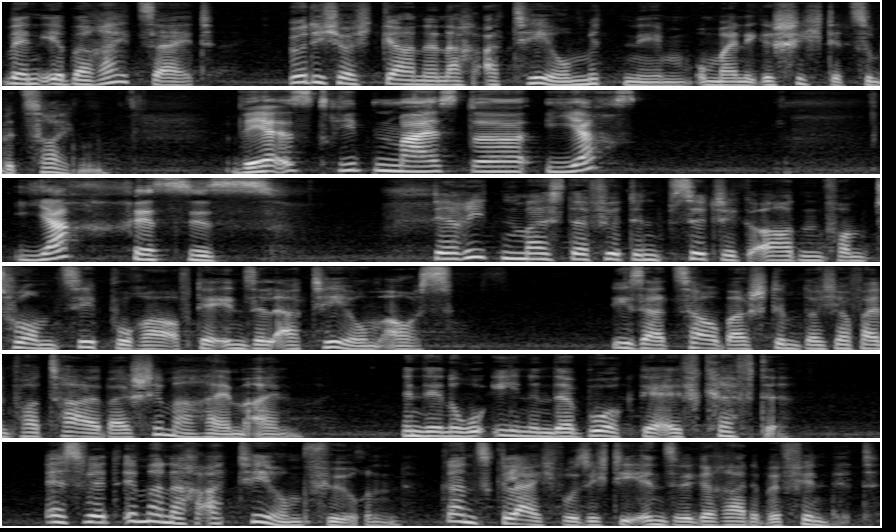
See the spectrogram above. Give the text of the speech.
Wenn ihr bereit seid, würde ich euch gerne nach Atheum mitnehmen, um meine Geschichte zu bezeugen. Wer ist Ritenmeister Jach? Der Ritenmeister führt den Psychic-Orden vom Turm Zepura auf der Insel Atheum aus. Dieser Zauber stimmt euch auf ein Portal bei Schimmerheim ein, in den Ruinen der Burg der Elf Kräfte. Es wird immer nach Atheum führen, ganz gleich, wo sich die Insel gerade befindet.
